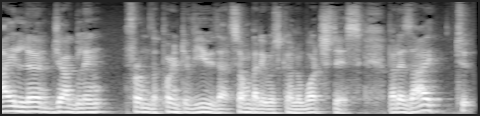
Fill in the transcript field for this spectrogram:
i learned juggling from the point of view that somebody was going to watch this but as i t-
